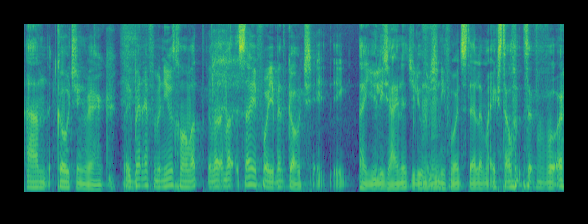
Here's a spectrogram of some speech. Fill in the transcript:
aan coachingwerk? Ik ben even benieuwd gewoon, wat, wat, wat- stel je voor, je bent coach. Ik, ik- nou, jullie zijn het, jullie hoeven je niet voor te stellen, maar ik stel me het even voor.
